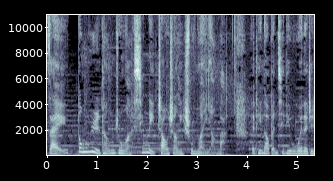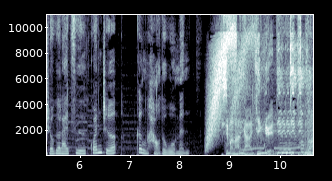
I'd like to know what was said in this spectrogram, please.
在冬日当中啊，心里照上一束暖阳吧。来听到本期第五位的这首歌，来自关喆，《更好的我们》。喜马拉雅音乐巅巅峰榜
